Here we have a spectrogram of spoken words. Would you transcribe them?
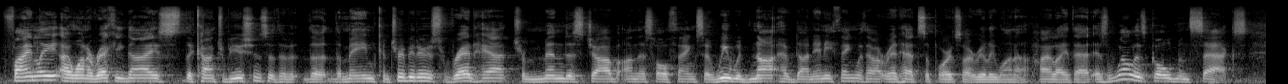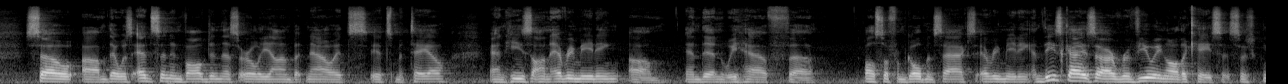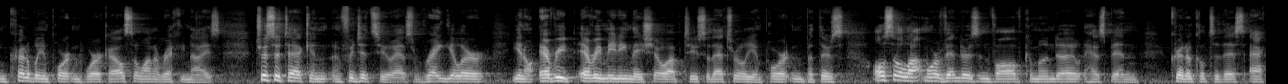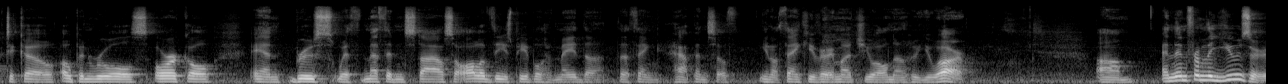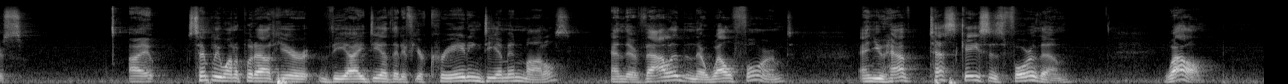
finally, I want to recognize the contributions of the, the, the, main contributors. Red Hat, tremendous job on this whole thing. So we would not have done anything without Red Hat support, so I really want to highlight that, as well as Goldman Sachs. So um, there was Edson involved in this early on, but now it's, it's Matteo, and he's on every meeting. Um, and then we have uh, also from Goldman Sachs, every meeting. And these guys are reviewing all the cases. So it's incredibly important work. I also want to recognize Trisotech and, and, Fujitsu as regular, you know, every, every meeting they show up to, so that's really important. But there's also a lot more vendors involved. Camunda has been critical to this, Actico, Open Rules, Oracle, and Bruce with Method and Style. So all of these people have made the, the thing happen. So, you know, thank you very much. You all know who you are. Um, and then from the users, I simply want to put out here the idea that if you're creating DMN models and they're valid and they're well formed and you have test cases for them, well,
